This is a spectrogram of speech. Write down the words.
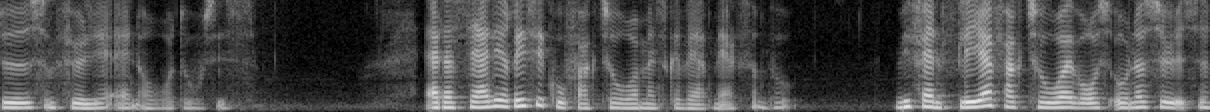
døde som følge af en overdosis. Er der særlige risikofaktorer, man skal være opmærksom på? Vi fandt flere faktorer i vores undersøgelse,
